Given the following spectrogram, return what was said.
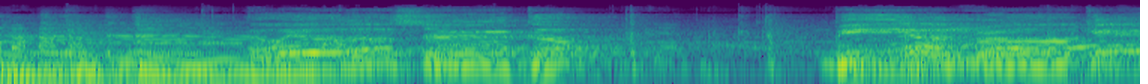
Will the circle be unbroken?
